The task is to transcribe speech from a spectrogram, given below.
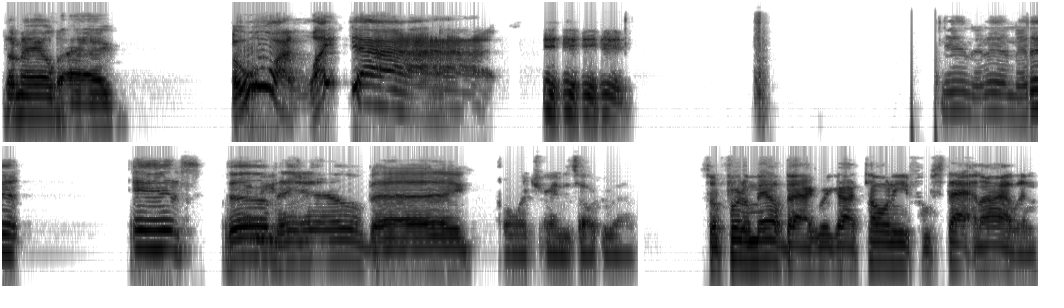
the mailbag. Oh, I like that. It's the mailbag. What we're trying to talk about. So for the mailbag, we got Tony from Staten Island.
